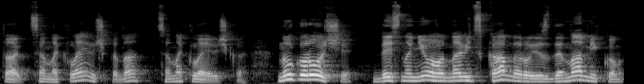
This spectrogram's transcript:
Так, це наклеючка, да? Це наклеючка. Ну, коротше, десь на нього навіть з камерою, з динаміком,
